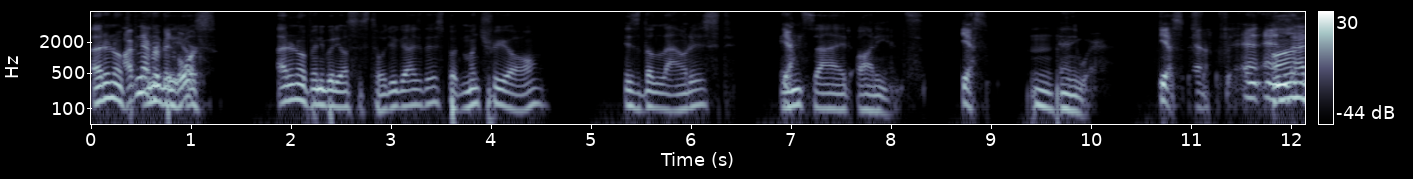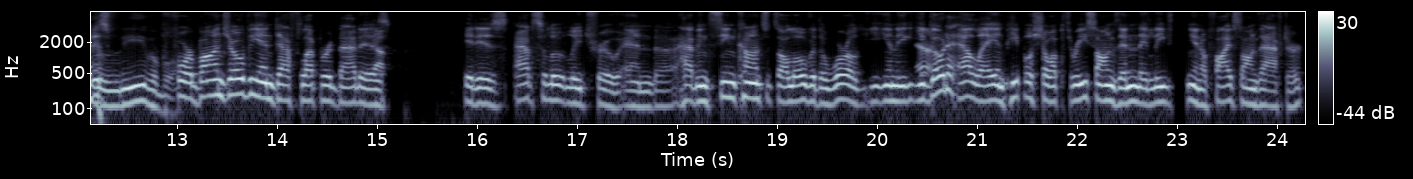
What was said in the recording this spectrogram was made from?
I don't know. If I've never been anybody bored. else- I don't know if anybody else has told you guys this, but Montreal is the loudest Yeah. inside audience Yes. Mm. anywhere. Yes. Yeah. And, and that is unbelievable. for Bon Jovi and Def Leppard. That is, Yeah. it is absolutely true. And uh, having seen concerts all over the world, you, you know, you, Yeah. you go to LA and people show up three songs in, and they leave, you know, five songs after.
